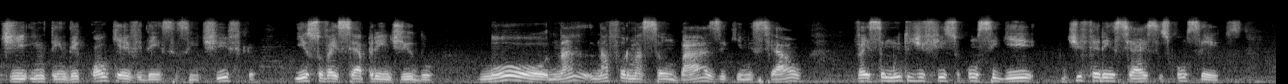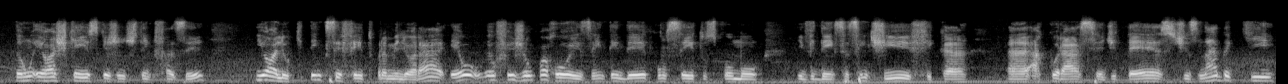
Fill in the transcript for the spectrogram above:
de entender qual que é a evidência científica, isso vai ser aprendido no, na, na formação básica inicial, vai ser muito difícil conseguir diferenciar esses conceitos. Então, eu acho que é isso que a gente tem que fazer. E olha, o que tem que ser feito para melhorar é o, é o, feijão com arroz, é entender conceitos como evidência científica, a acurácia de testes, nada que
